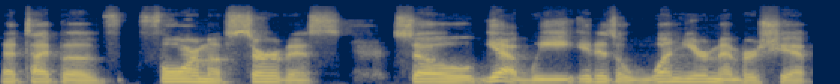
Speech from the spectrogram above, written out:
that type of form of service. So yeah, we it is a one year membership.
